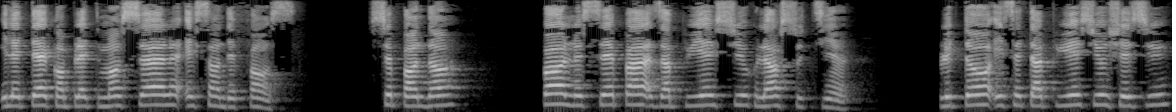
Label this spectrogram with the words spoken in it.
Il était complètement seul et sans défense. Cependant, Paul ne s'est pas appuyé sur leur soutien. Plutôt, il s'est appuyé sur Jésus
